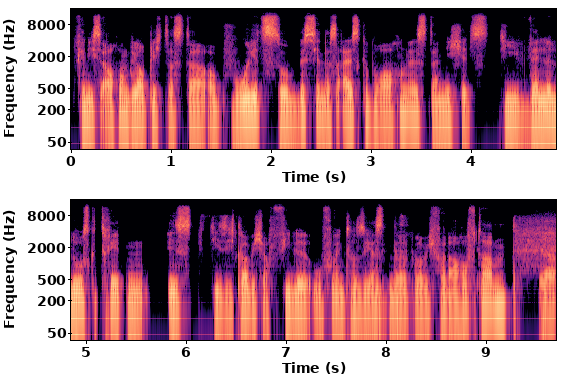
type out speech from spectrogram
finde ich es auch unglaublich, dass da, obwohl jetzt so ein bisschen das Eis gebrochen ist, dann nicht jetzt die Welle losgetreten ist, die sich, glaube ich, auch viele UFO-Enthusiasten da, glaube ich, von erhofft haben. Ja.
